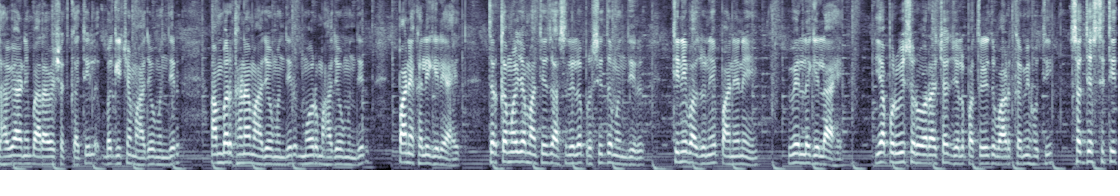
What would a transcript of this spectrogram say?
दहाव्या आणि बाराव्या शतकातील बगीचा महादेव मंदिर अंबरखाना महादेव मंदिर मोर महादेव मंदिर पाण्याखाली गेले आहेत. तर कमळच्या मातेचं असलेलं प्रसिद्ध मंदिर तिन्ही बाजूने पाण्याने वेललं गेलं आहे. यापूर्वी सरोवराच्या जलपातळीत वाढ कमी होती. सद्यस्थितीत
